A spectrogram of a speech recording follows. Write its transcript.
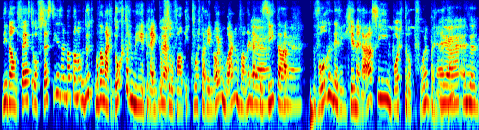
die dan 50 of 60 is en dat dan nog doet, maar dan haar dochter meebrengt of Ja. zo van. Ik word daar enorm warm van. Hè, dat je ziet dat de volgende generatie wordt erop voorbereid. hè. ja, en zijn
